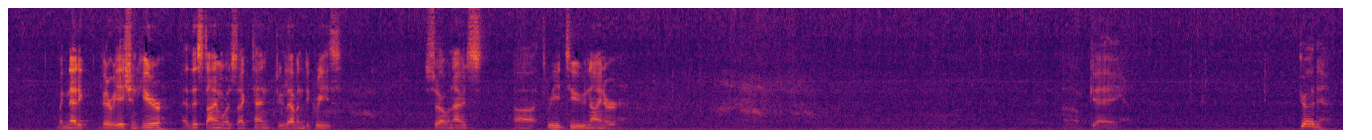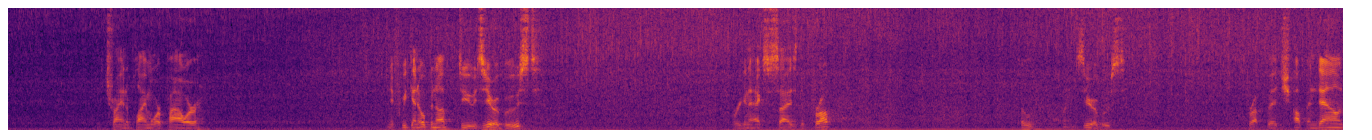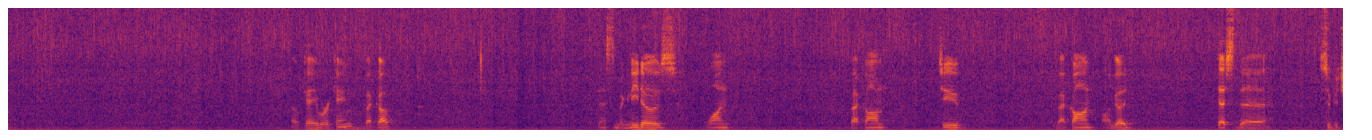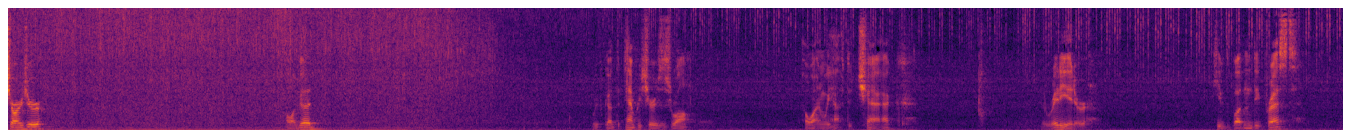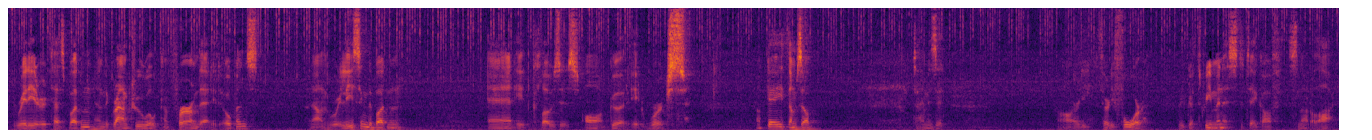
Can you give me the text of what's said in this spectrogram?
magnetic variation here at this time was like 10 to 11 degrees. So now it's uh, 3 to 9er. Okay. Good try and apply more power. And if we can open up to zero boost, we're going to exercise the prop. Oh, zero boost. Prop pitch up and down. Okay, working. Back up. Test the magnetos. One, back on, two, back on, all good. Test the supercharger, all good. We've got the temperatures as well. Oh, and we have to check the radiator. Keep the button depressed the radiator test button and the ground crew will confirm that it opens. Now I'm releasing the button and it closes. All good, it works. Okay, thumbs up. What time is it? Already 34. We've got three minutes to take off. It's not a lot.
